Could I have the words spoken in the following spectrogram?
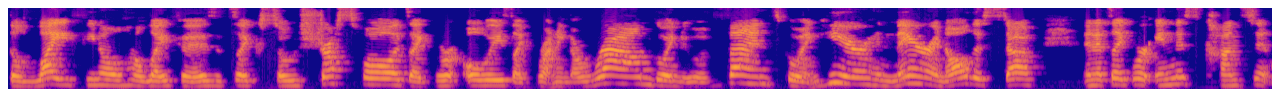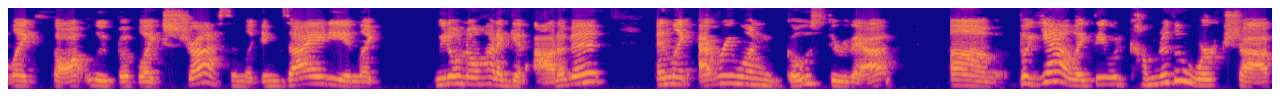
the life, you know how life is. It's like so stressful. It's like we're always like running around, going to events, going here and there and all this stuff. And it's like we're in this constant like thought loop of like stress and like anxiety and like we don't know how to get out of it. And like everyone goes through that. Um, but yeah, like they would come to the workshop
